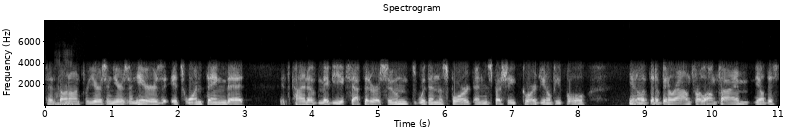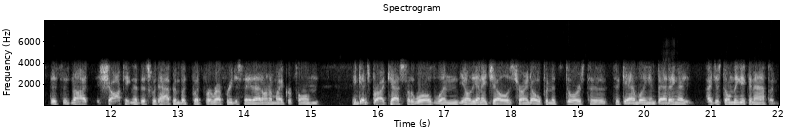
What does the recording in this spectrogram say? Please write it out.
has mm-hmm. gone on for years and years and years, it's one thing that it's kind of maybe accepted or assumed within the sport, and especially Gord, you know, people, you know, that have been around for a long time. You know, this this is not shocking that this would happen, but but for a referee to say that on a microphone and gets broadcast to the world when you know the NHL is trying to open its doors to to gambling and betting. I I just don't think it can happen.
